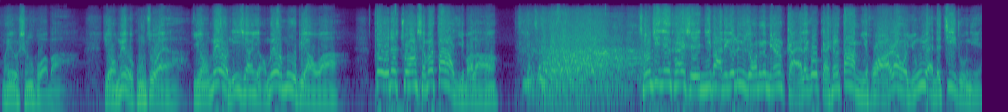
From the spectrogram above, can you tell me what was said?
没有生活吧？有没有工作呀？有没有理想？有没有目标啊？搁我这装什么大尾巴狼？从今天开始，你把这个绿洲这个名改了，给我改成大米花，让我永远的记住你。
